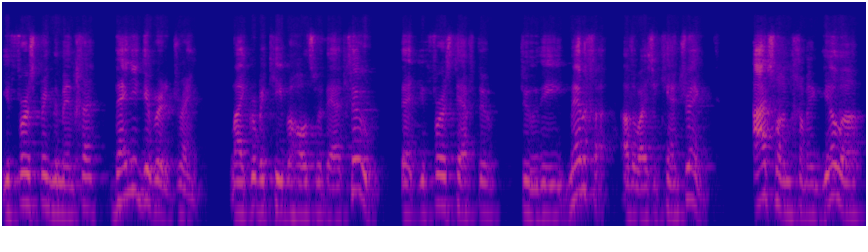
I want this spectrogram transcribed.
You first bring the mincha, then you give her a drink. Like Rabbi Kiva holds with that too, that you first have to do the mincha, otherwise you can't drink. Achlan Megillah,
